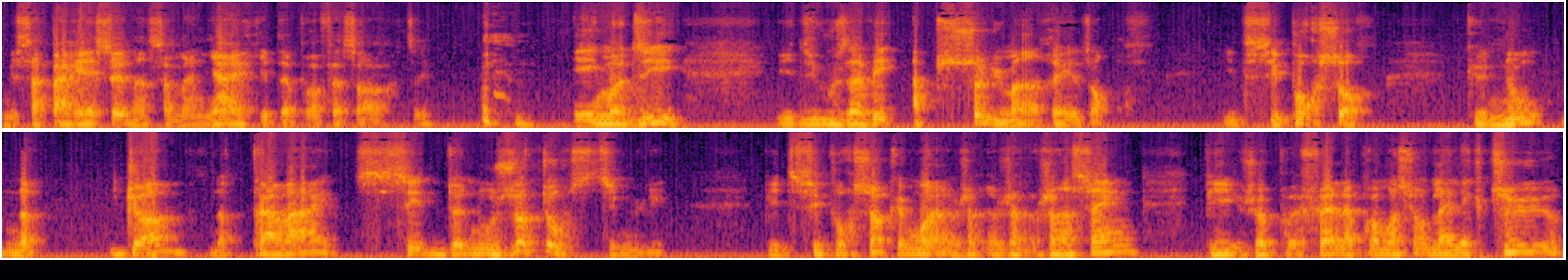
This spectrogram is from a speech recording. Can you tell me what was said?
Mais ça paraissait dans sa manière qu'il était professeur. Et il m'a dit, il dit, vous avez absolument raison. Il dit, c'est pour ça que nous, notre job, notre travail, c'est de nous auto-stimuler. Puis il dit, c'est pour ça que moi, j'en- j'en- j'enseigne, puis je fais la promotion de la lecture,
